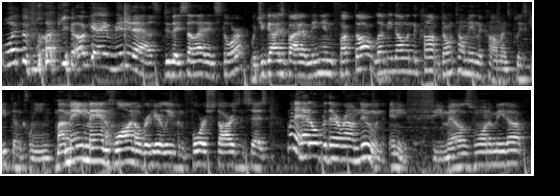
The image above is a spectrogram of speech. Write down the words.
What the fuck. Okay, minion ass. Do they sell that in store? Would you guys buy a minion fuck doll? Let me know in the com. Don't tell me in the comments. Please keep them clean. My main man Juan over here leaving four stars and says, I'm gonna head over there around noon. Any females want to meet up?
